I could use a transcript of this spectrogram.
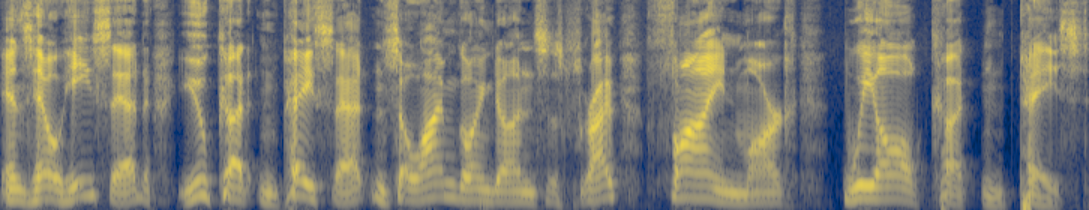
And so he said you cut and paste that and so i'm going to unsubscribe. Fine mark we all cut and paste.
